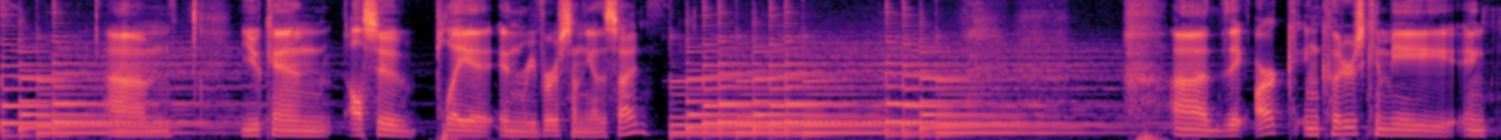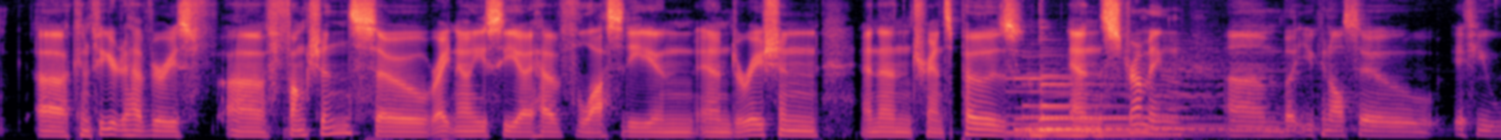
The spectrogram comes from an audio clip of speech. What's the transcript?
Um, you can also play it in reverse on the other side. Uh, the arc encoders can be in, uh, configured to have various uh, functions. So right now you see I have velocity and, and duration, and then transpose and strumming. Um, but you can also, if you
